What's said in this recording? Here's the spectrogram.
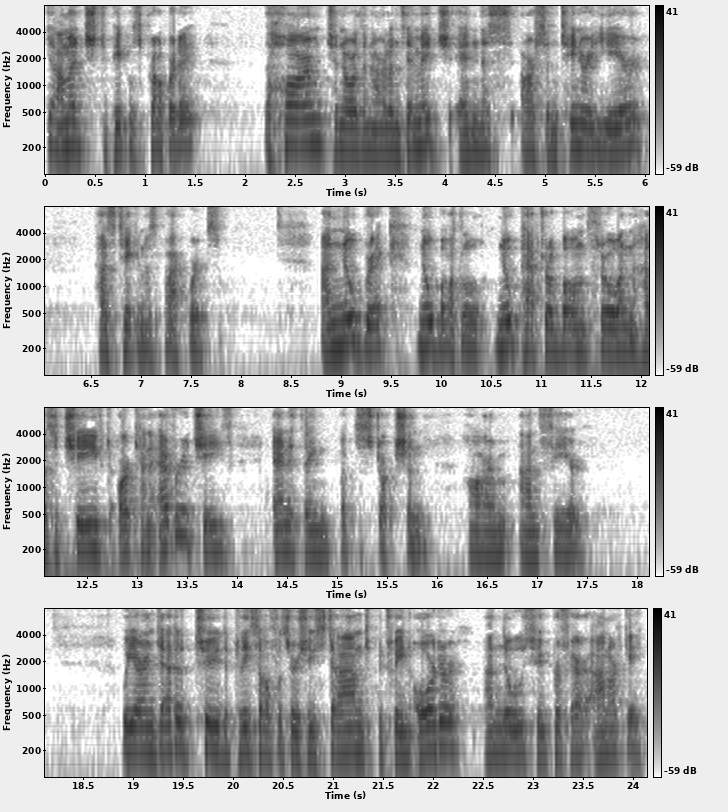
damage to people's property, the harm to Northern Ireland's image in this our centenary year has taken us backwards. And no brick, no bottle, no petrol bomb thrown has achieved or can ever achieve anything but destruction, harm, and fear. We are indebted to the police officers who stand between order and those who prefer anarchy.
